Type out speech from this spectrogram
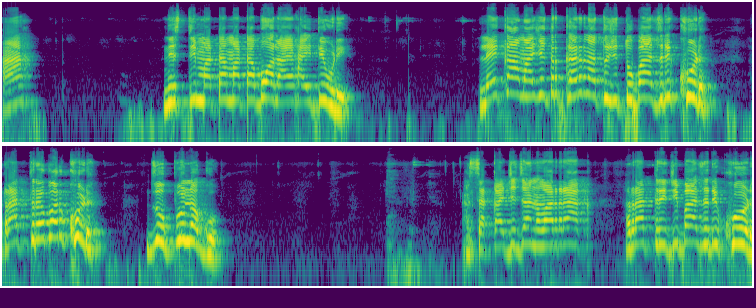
हा? निस्ती माटा माटा बोलाय हाय तेवढी. लय कामाची तर कर ना तुझी तू बाजरी खुड. रात्रभर खुड. झोपू नको. सकाळचे जनावर राख रात्रीची बाजरी खोड.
